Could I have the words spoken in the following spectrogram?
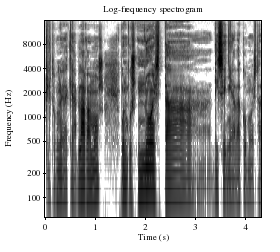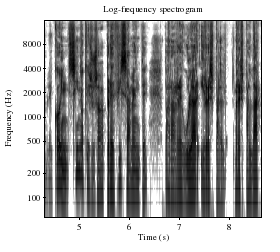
criptomoneda que hablábamos, bueno, pues no está diseñada como stablecoin, sino que se usaba precisamente para regular y respaldar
